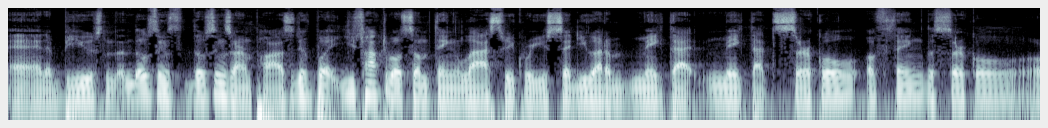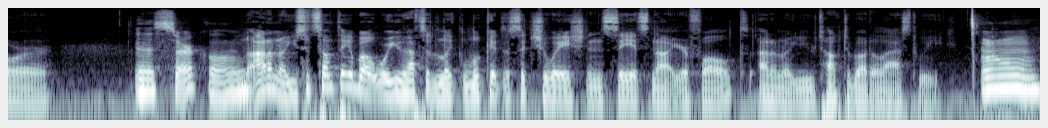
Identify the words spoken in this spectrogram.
and abuse and those things those things aren't positive but you talked about something last week where you said you got to make that make that circle of thing the circle or In a circle. I don't know. You said something about where you have to like look at the situation and say it's not your fault. I don't know. You talked about it last week. Oh,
